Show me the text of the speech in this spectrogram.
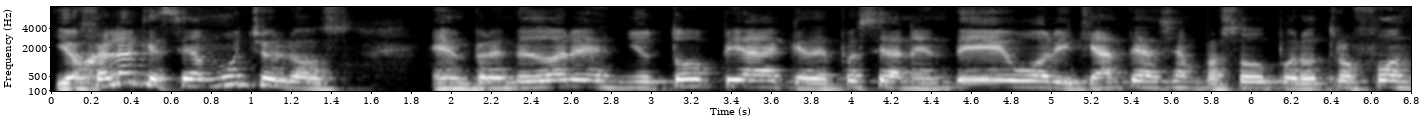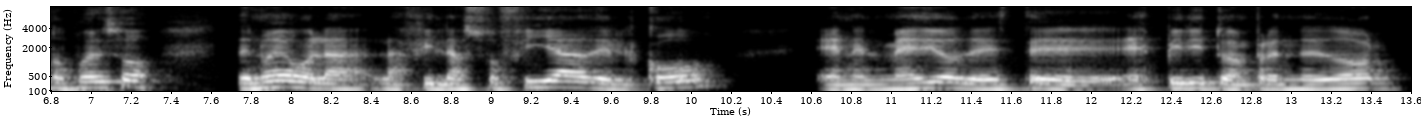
y ojalá que sean muchos los emprendedores Newtopia que después sean Endeavor y que antes hayan pasado por otros fondos. Por eso, de nuevo, la, la filosofía del co en el medio de este espíritu emprendedor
